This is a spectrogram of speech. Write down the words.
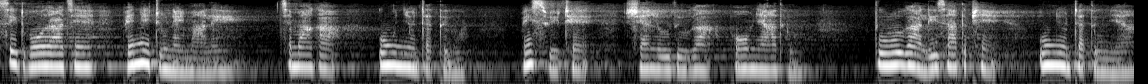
စိတ်သဘောသားချင်းဘယ်နဲ့တူနိုင်မှာလဲကျမကဥမညွန့်တတ်သူမိတ်ဆွေထက်ရန်လူသူကဘောများသူသူတို့ကလေးစားသဖြင့်ဥညွန့်တတ်သူများ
